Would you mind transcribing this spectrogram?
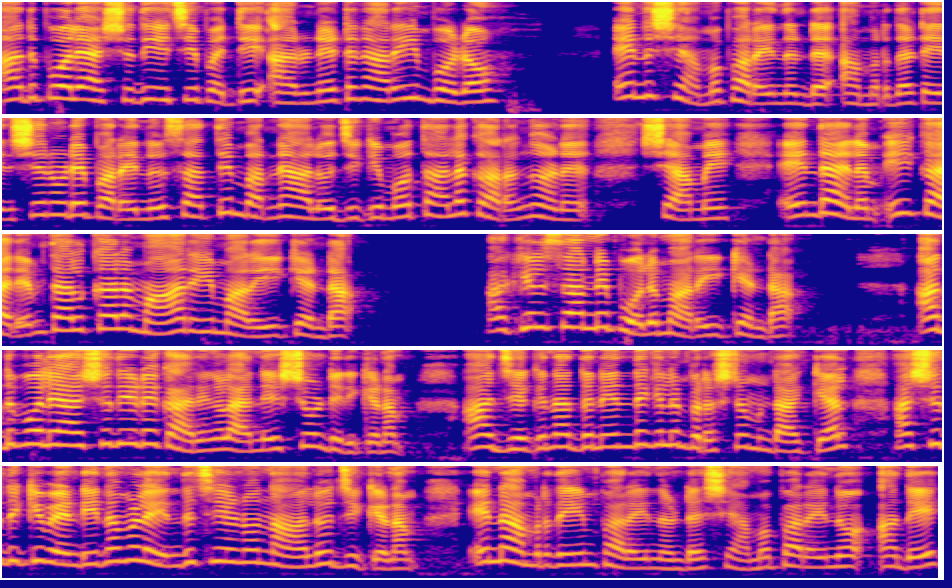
അതുപോലെ അശ്വതിയേച്ചിയെ പറ്റി അരുണേട്ടൻ അറിയുമ്പോഴോ? എന്ന് ശ്യാമ പറയുന്നുണ്ട്. അമൃത ടെൻഷനോടെ പറയുന്നു സത്യം പറഞ്ഞ് ആലോചിക്കുമ്പോൾ തല കറങ്ങാണ്. ശ്യാമെ എന്തായാലും ഈ കാര്യം തൽക്കാലം ആരെയും അറിയിക്കേണ്ട. അഖിൽ സാറിനെ പോലും അറിയിക്കേണ്ട. അതുപോലെ അശ്വതിയുടെ കാര്യങ്ങൾ അന്വേഷിച്ചുകൊണ്ടിരിക്കണം. ആ ജഗന്നാഥൻ എന്തെങ്കിലും പ്രശ്നമുണ്ടാക്കിയാൽ അശ്വതിക്ക് വേണ്ടി നമ്മൾ എന്ത് ചെയ്യണമെന്ന് ആലോചിക്കണം എന്ന് അമൃതയും പറയുന്നുണ്ട്. ശ്യാമ പറയുന്നു അതെ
